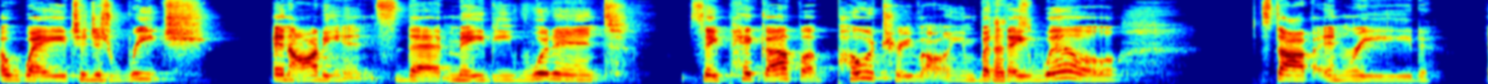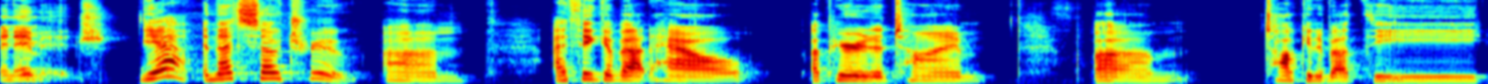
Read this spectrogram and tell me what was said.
a way to just reach an audience that maybe wouldn't say pick up a poetry volume, but they will stop and read an image. Yeah, and that's so true. Um, I think about how a period of time, um, talking about the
